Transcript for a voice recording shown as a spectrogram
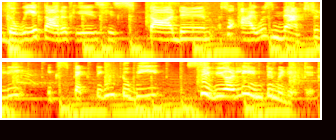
the way Tarak is, his stardom. So I was naturally expecting to be severely intimidated.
